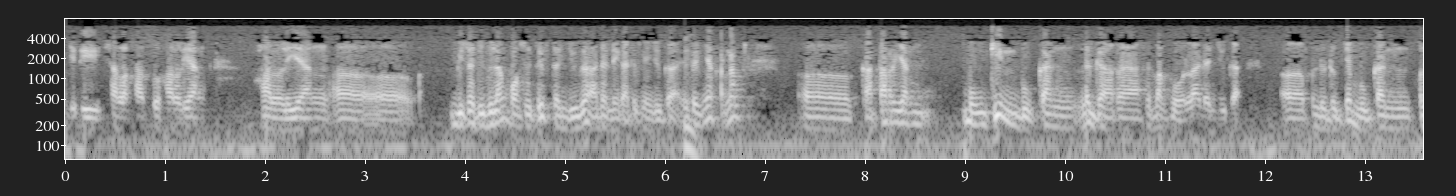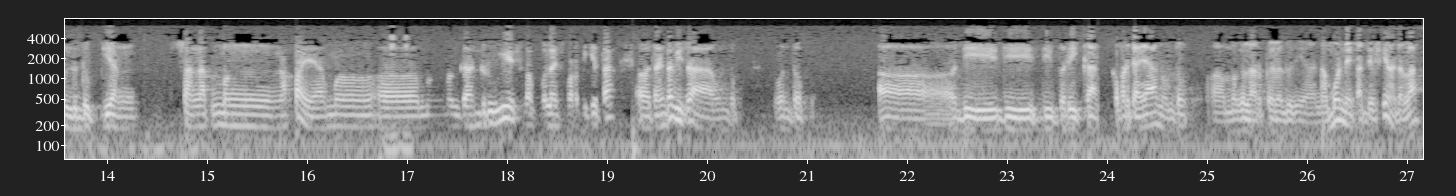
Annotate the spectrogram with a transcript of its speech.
jadi salah satu hal yang hal yang uh, bisa dibilang positif dan juga ada negatifnya juga. Hmm. Intinya karena uh, Qatar yang mungkin bukan negara sepak bola dan juga uh, penduduknya bukan penduduk yang sangat mengapa ya me, uh, menggandrungi sepak bola seperti kita uh, ternyata bisa untuk untuk uh, di, di, diberikan kepercayaan untuk uh, menggelar Piala Dunia. Namun negatifnya adalah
